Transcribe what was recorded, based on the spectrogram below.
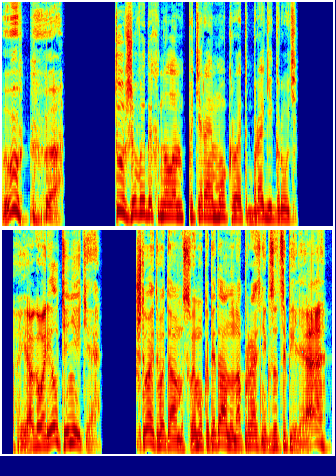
«Ух-ха!» Тут же выдохнул он, потирая мокрую от браги грудь. «Я говорил, тяните! Что это вы там своему капитану на праздник зацепили, а?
